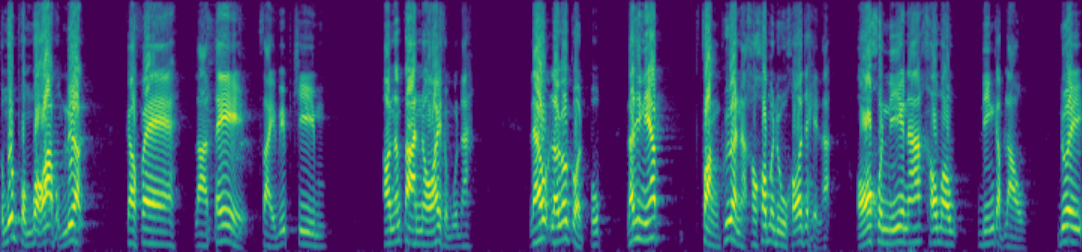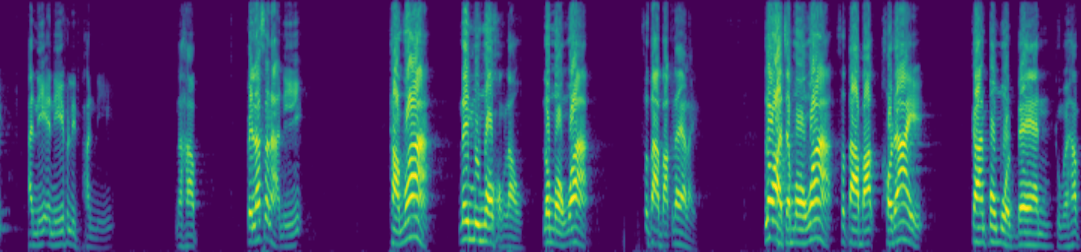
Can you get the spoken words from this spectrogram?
สมมุติผมบอกว่าผมเลือกกาแฟลาเต้ใส่วิปครีม เอาน้ำตาลน้อยสมมุตินะ แล้วเราก็กดปุ๊บ แล้วทีเนี้ยฝั่งเพื่อนอะเขาเข้ามาดูเขาก็จะเห็นละ อ๋อคนนี้นะเขามา drink กับเรา ด้วยอันนี้อันนี้ผลิตภัณฑ์นี้นะครับ เป็นลักษณะนี้ ถามว่าในมุมมองของเรา เรามองว่าสตาร์บัคได้อะไร เราอาจจะมองว่าสตาร์บัคเขาได้การโปรโมทแบรนด์ถูกไหมครับ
